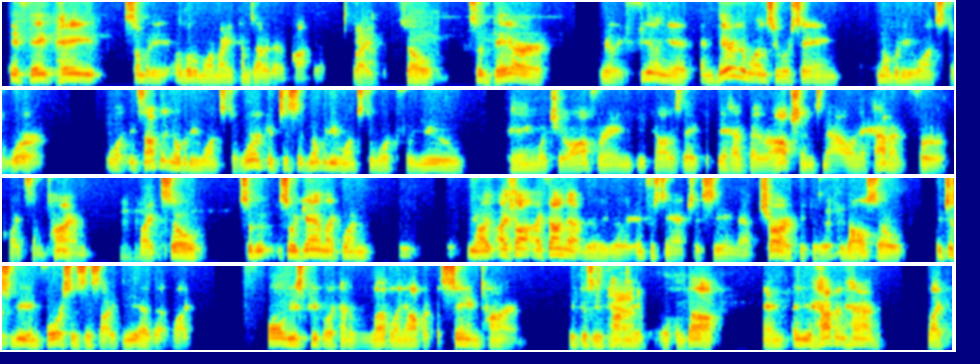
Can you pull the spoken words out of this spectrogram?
if they pay somebody a little more money comes out of their pocket, right? Yeah. So so they are really feeling it, and they're the ones who are saying nobody wants to work. Well, it's not that nobody wants to work; it's just that nobody wants to work for you, paying what you're offering because they they have better options now, and they haven't for quite some time, mm-hmm. right? So so the, so again, like when you know, I, I, thought I found that really, really interesting actually seeing that chart because it, it mm-hmm. also it just reinforces this idea that like all these people are kind of leveling up at the same time because the economy yeah. opened up and and you haven't had like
